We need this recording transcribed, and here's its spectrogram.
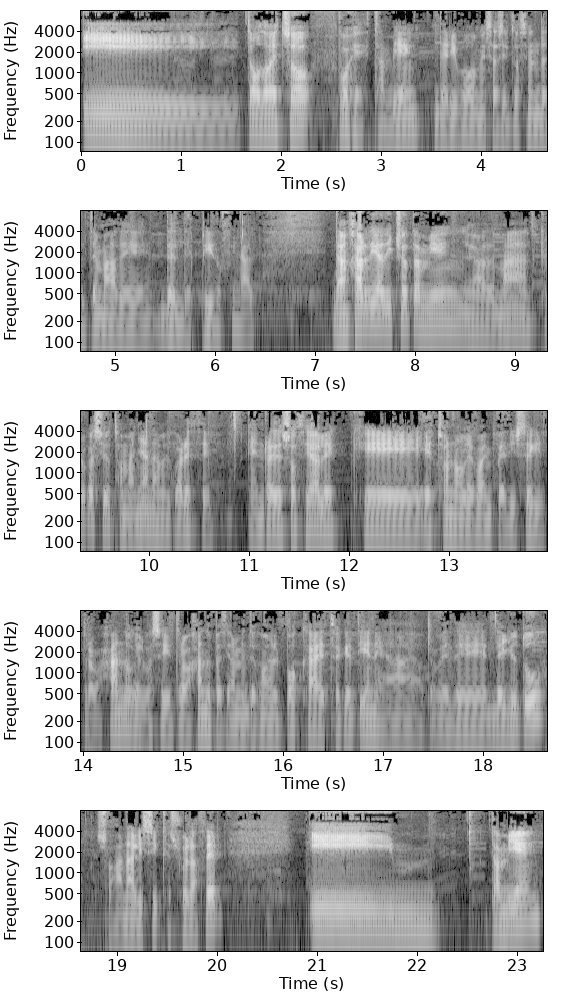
Y todo esto, pues también derivó en esa situación del tema de, del despido final. Dan Hardy ha dicho también, además, creo que ha sido esta mañana, me parece, en redes sociales, que esto no le va a impedir seguir trabajando, que él va a seguir trabajando, especialmente con el podcast este que tiene a, través de, YouTube, esos análisis que suele hacer. Y también,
